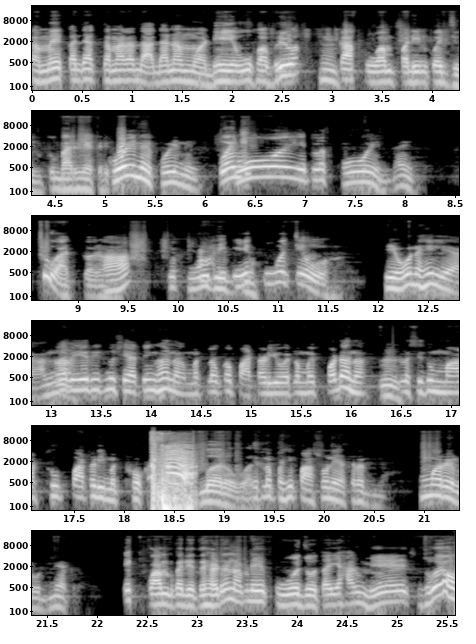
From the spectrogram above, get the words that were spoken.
તમે કદાચ તમારા દાદાના મોઢે એવું ખબર્યું કે આ કુવામાં પડીને કોઈ જીવતું બહાર નીકળી કોઈ નહીં કોઈ નહીં. કોઈ કોઈ એટલે કોઈ નહીં. શું વાત કરો? હા? એ કૂવો એ. કુવો કેવો એવો નહીં લે. અંદર એ રીતનું સેટિંગ હે ને મતલબ કે પાટડીઓ એટલે મેં પડે ને એટલે સીધું માથું પાટડીમાં ઠોકાય. બરોબર. એટલે પછી પાછો નેકર જ ના મરેલો જ નેકર એક કામ કરીએ તો હેડો ને આપણે એક કુવો જોતા એ હારું મેં જોયો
